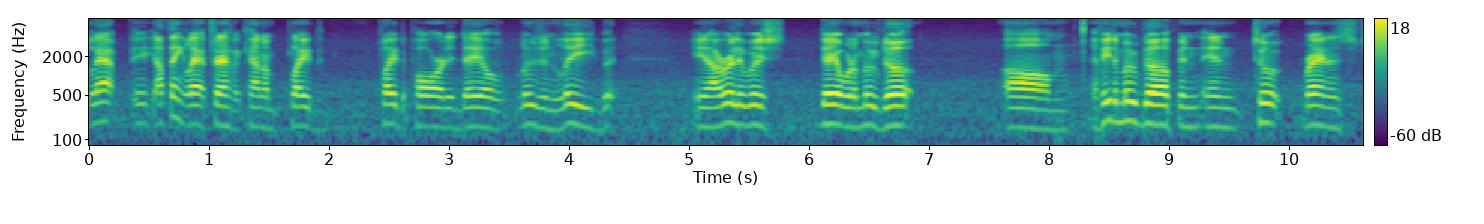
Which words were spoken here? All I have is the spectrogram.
lap. I think lap traffic kind of played played the part in Dale losing the lead, but you know I really wish Dale would have moved up. Um, if he'd have moved up and, and took Brandon's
